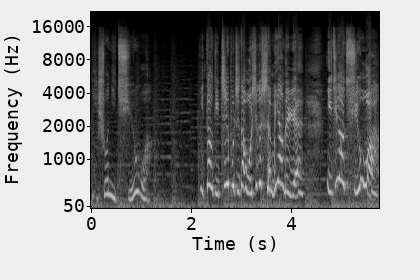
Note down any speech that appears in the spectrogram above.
你说你娶我，你到底知不知道我是个什么样的人？你就要娶我？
